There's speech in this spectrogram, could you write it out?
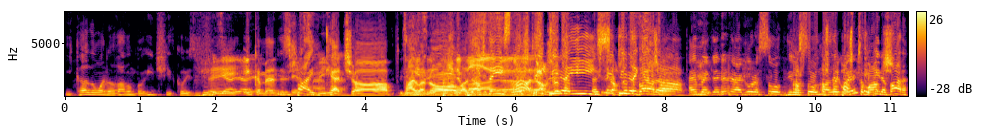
e cada um ano levava um barril cheio de coisas. Yeah, Ei, yeah, encomendas. yeah. Pai. Ketchup, Tylenol. Eles têm isso lá. Eles não têm isso. Eles não têm ketchup. É, mas agora sou de eles mas pai, isto é butter.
